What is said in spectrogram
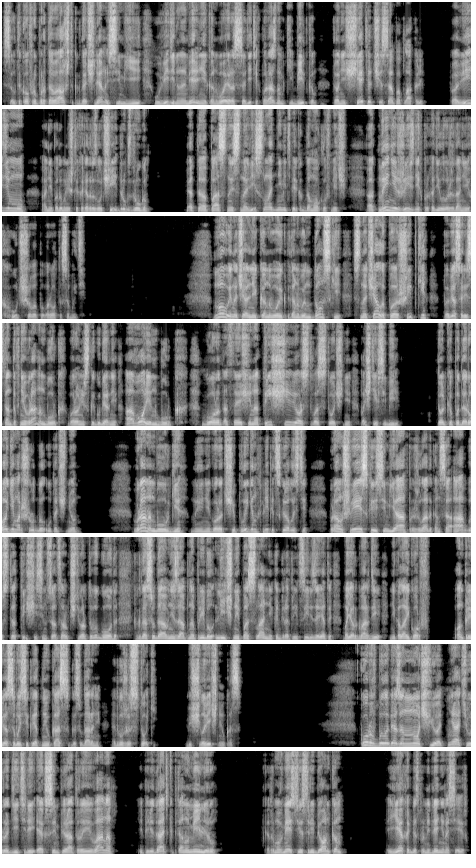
Салтыков рапортовал, что когда члены семьи увидели намерение конвоя рассадить их по разным кибиткам, то они четверть часа поплакали. По-видимому, они подумали, что хотят разлучить друг с другом. Эта опасность нависла над ними теперь, как домоклов меч. Отныне жизнь их проходила в ожидании худшего поворота событий. Новый начальник конвоя, капитан Вендомский, сначала по ошибке повез арестантов не в Раненбург, Воронежской губернии, а в Оренбург, город, отстоящий на тысячи верст восточнее, почти в Сибири. Только по дороге маршрут был уточнен. В Раненбурге, ныне город Чеплыгин Липецкой области, брауншвейская семья прожила до конца августа 1744 года, когда сюда внезапно прибыл личный посланник императрицы Елизаветы, майор гвардии Николай Корф. Он привез с собой секретный указ государыни. Это был жестокий, бесчеловечный указ. Коров был обязан ночью отнять у родителей экс-императора Ивана и передать капитану Миллеру, которому вместе с ребенком ехать без промедления на север.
